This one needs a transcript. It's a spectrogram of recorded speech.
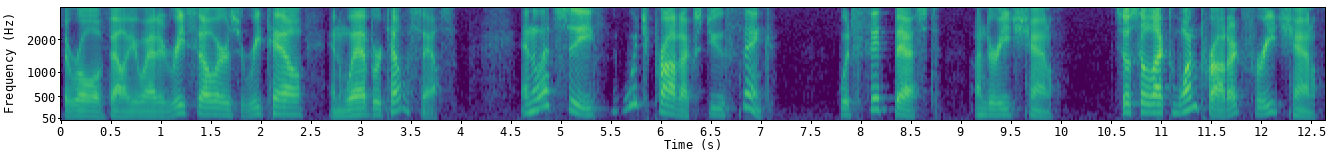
the role of value-added resellers, retail, and web or telesales. And let's see which products do you think would fit best under each channel. So select one product for each channel.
